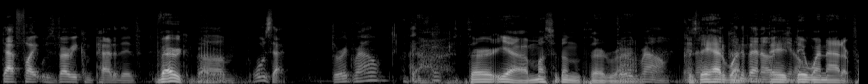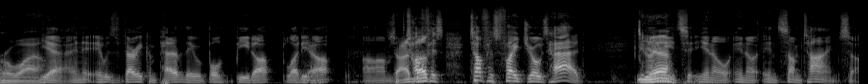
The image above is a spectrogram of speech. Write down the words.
that fight was very competitive. very competitive. Um, what was that? Third round, I think. Third, yeah, it must have been the third round. Third round. because they had a, they you they went at it for a while. Yeah, and it, it was very competitive. They were both beat up, bloodied Yeah. up. Um, So I'd love- toughest toughest fight Joe's had. You know Yeah. I mean? You know, in a, in some time. So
